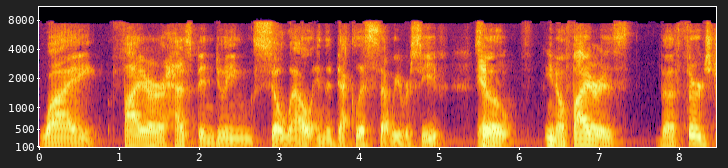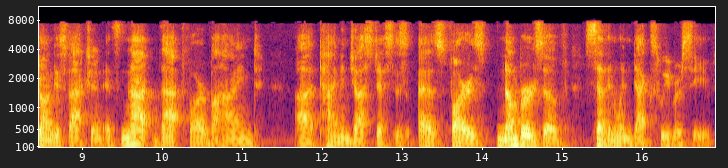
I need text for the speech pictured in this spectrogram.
why Fire has been doing so well in the deck lists that we receive. Yeah. So, you know, Fire is the third strongest faction. It's not that far behind uh, Time and Justice as, as far as numbers of seven win decks we receive.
